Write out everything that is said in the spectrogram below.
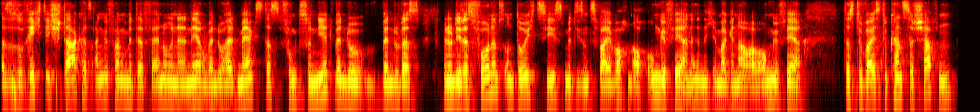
also so richtig stark hat es angefangen mit der Veränderung in der Ernährung. Wenn du halt merkst, das funktioniert, wenn du, wenn du das, wenn du dir das vornimmst und durchziehst mit diesen zwei Wochen, auch ungefähr, ne? nicht immer genau, aber ungefähr, dass du weißt, du kannst das schaffen,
